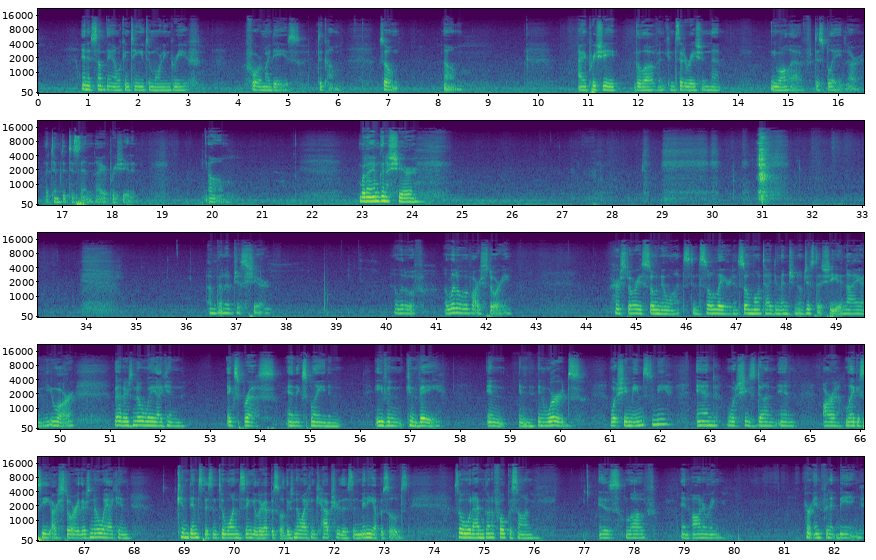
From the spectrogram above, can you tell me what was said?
and it's something I will continue to mourn and grieve for my days to come. So, um, I appreciate the love and consideration that you all have displayed or attempted to send. I appreciate it. Um, but I am going to share. I'm going to just share a little of a little of our story. Her story is so nuanced and so layered and so multidimensional, just as she and I and you are, that there's no way I can express and explain and even convey in in in words what she means to me and what she's done in our legacy, our story. There's no way I can condense this into one singular episode. There's no way I can capture this in many episodes. So, what I'm going to focus on is love and honoring her infinite being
